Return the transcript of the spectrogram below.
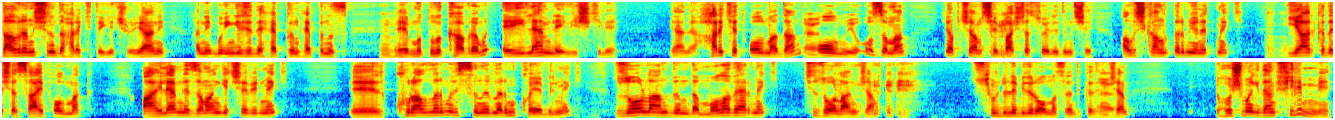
davranışını da harekete geçiriyor. Yani hani bu İngilizce'de happen, happiness, e, mutluluk kavramı eylemle ilişkili. Yani hareket olmadan olmuyor. O zaman yapacağım şey, başta söylediğim şey, alışkanlıklarımı yönetmek, iyi arkadaşa sahip olmak, ailemle zaman geçirebilmek, e, kurallarımı ve sınırlarımı koyabilmek, zorlandığımda mola vermek ki zorlanacağım. Sürdürülebilir olmasına dikkat edeceğim. Hoşuma giden film mi?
